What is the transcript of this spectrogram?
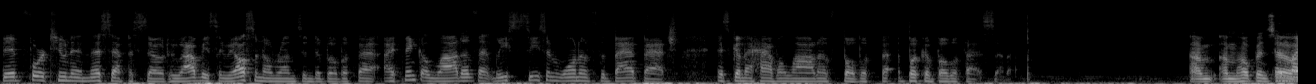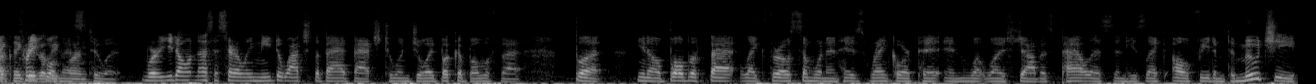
Bib Fortuna in this episode, who obviously we also know runs into Boba Fett. I think a lot of at least season one of the Bad Batch is going to have a lot of Boba Fett, Book of Boba Fett set up. I'm I'm hoping so. and like I think it'll be prequelness fun. to it, where you don't necessarily need to watch the Bad Batch to enjoy Book of Boba Fett, but you know Boba Fett like throws someone in his Rancor pit in what was Jabba's palace, and he's like, "Oh, feed him to Muchi."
